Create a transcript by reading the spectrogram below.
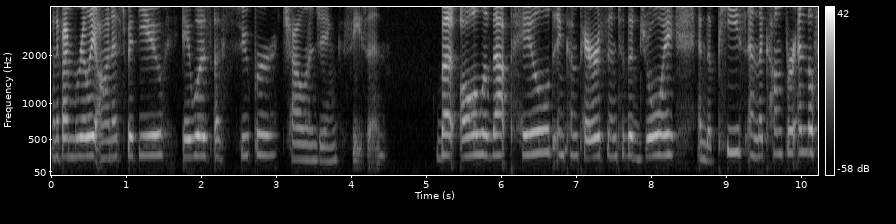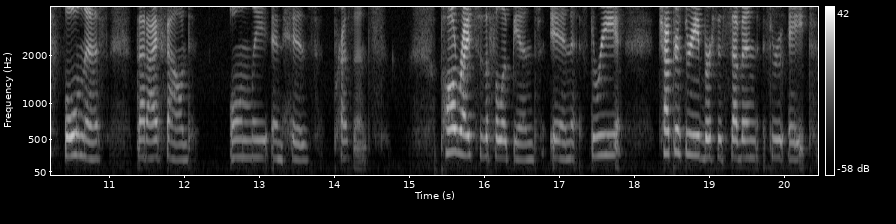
And if I'm really honest with you, it was a super challenging season. But all of that paled in comparison to the joy and the peace and the comfort and the fullness that I found only in his presence. Paul writes to the Philippians in 3 chapter 3 verses 7 through 8.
